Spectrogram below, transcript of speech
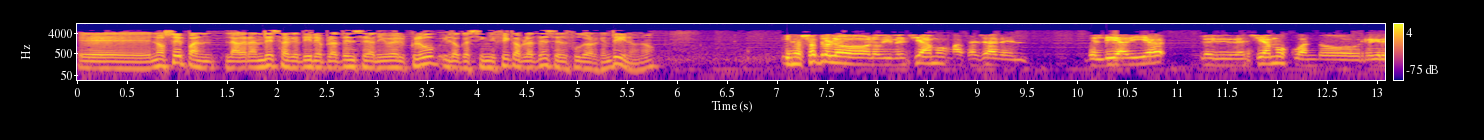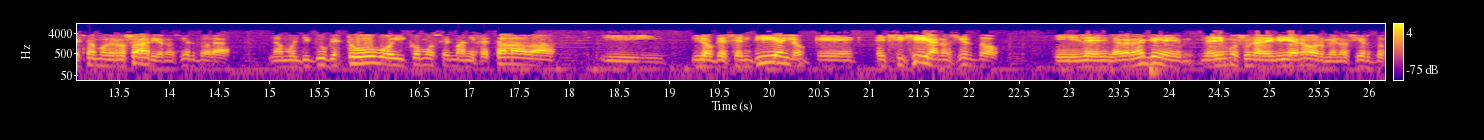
eh, no sepan la grandeza que tiene Platense a nivel club y lo que significa Platense en el fútbol argentino, ¿no? Y nosotros lo, lo vivenciamos más allá del, del día a día, lo vivenciamos cuando regresamos de Rosario, ¿no es cierto? La, multitud que estuvo y cómo se manifestaba y, lo que sentía y lo que exigía, ¿no es cierto? y la verdad que le dimos una alegría enorme, ¿no es cierto?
